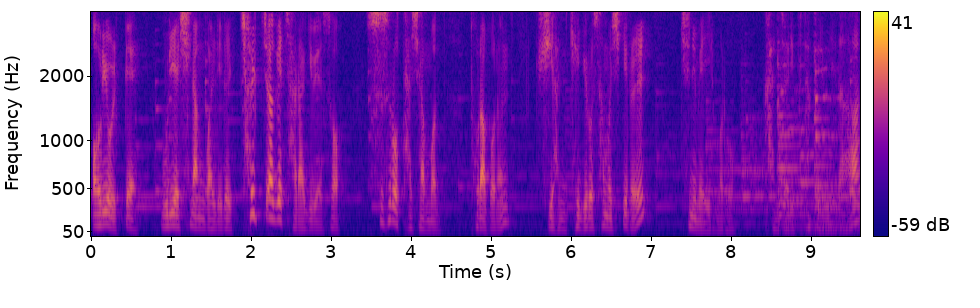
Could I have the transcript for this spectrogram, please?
어려울 때 우리의 신앙 관리를 철저하게 잘하기 위해서 스스로 다시 한번 돌아보는 귀한 계기로 삼으시기를 주님의 이름으로 간절히 부탁드립니다.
